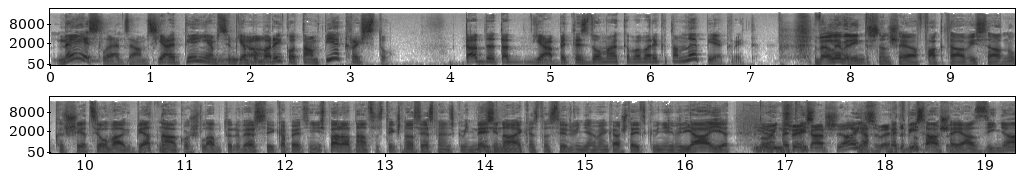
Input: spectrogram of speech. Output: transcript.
Neieslēdzāms, ja pieņemsim, ja Babariko tam piekristu, tad, tad jā, bet es domāju, ka Babariko tam nepiekrīt. Vēl jau ir interesanti šajā faktā visā, nu, ka šie cilvēki bija atnākuši. Labi, tur ir versija, kāpēc viņi vispār atnāca uz tikšanos. Iespējams, ka viņi nezināja, kas tas ir. Viņiem vienkārši teica, ka viņiem ir jāiet. Nu, jā, viņš vienkārši jāizved. Jā, bet visā šajā ziņā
